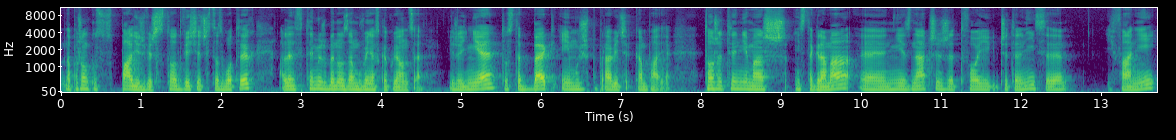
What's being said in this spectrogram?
na początku spalisz, wiesz, 100, 200, 300 zł, ale w tym już będą zamówienia wskakujące. Jeżeli nie, to step back i musisz poprawić kampanię. To, że ty nie masz Instagrama, e, nie znaczy, że twoi czytelnicy i fani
